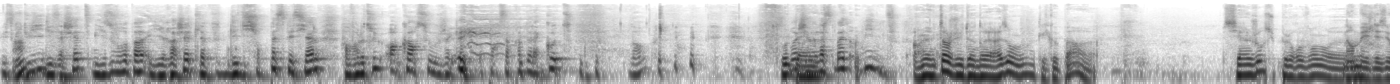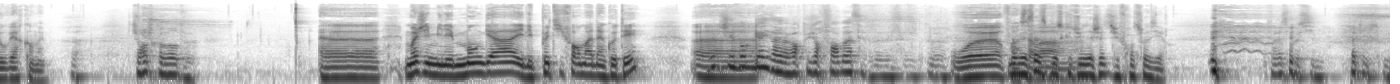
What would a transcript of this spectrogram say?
Parce Hein que lui, il les achète, mais ils ouvrent pas. Et il rachète la- l'édition pas spéciale pour avoir le truc encore sous jaquette, pour que ça prenne de la côte. Non? Oui, Moi, j'ai un Last Man Mint. En même temps, je lui donnerais raison, hein, quelque part. Si un jour tu peux le revendre. euh, Non, mais je les ai ouverts quand même. Tu ranges comment, toi? Euh, moi, j'ai mis les mangas et les petits formats d'un côté. Euh, Même chez Manga, ils arrivent à avoir plusieurs formats. Ouais, enfin non, mais ça, c'est parce que tu les achètes chez France Loisirs. ouais, c'est possible. Pas tous, mais.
